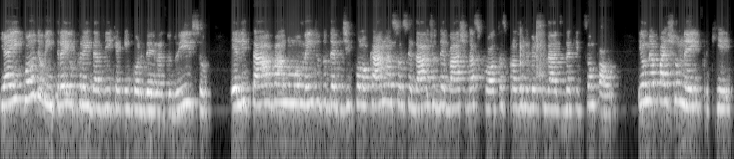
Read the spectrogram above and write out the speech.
E aí, quando eu entrei, o Frei Davi, que é quem coordena tudo isso, ele estava no momento do, de colocar na sociedade o debate das cotas para as universidades daqui de São Paulo. E eu me apaixonei, porque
